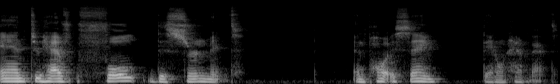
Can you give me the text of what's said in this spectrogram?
and to have full discernment. And Paul is saying they don't have that.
